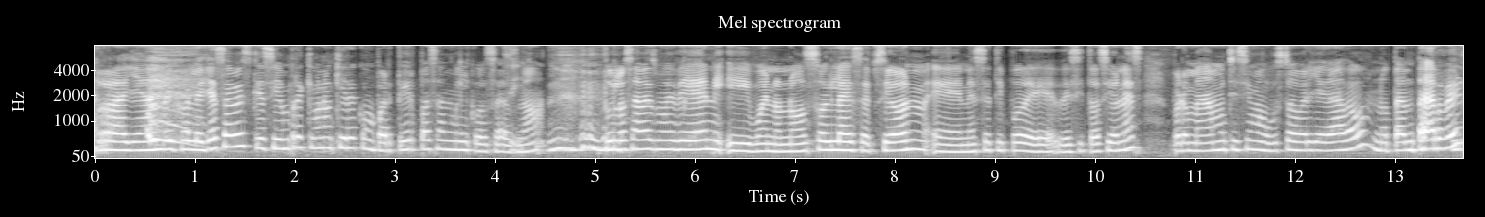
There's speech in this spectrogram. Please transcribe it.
Rayando, híjole, ya sabes que siempre que uno quiere compartir pasan mil cosas, ¿no? Tú lo sabes muy bien y, bueno, no soy la excepción en este tipo de, de situaciones, pero me da muchísimo gusto haber llegado, no tan tarde,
